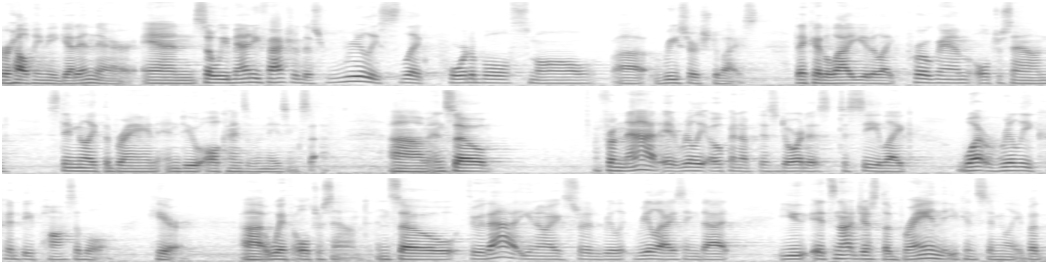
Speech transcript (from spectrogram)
for helping me get in there. And so we manufactured this really slick, portable, small uh, research device that could allow you to like program ultrasound, stimulate the brain, and do all kinds of amazing stuff. Um, and so from that, it really opened up this door to, to see like what really could be possible here uh, with ultrasound. And so through that, you know, I started real realizing that you, it's not just the brain that you can stimulate, but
